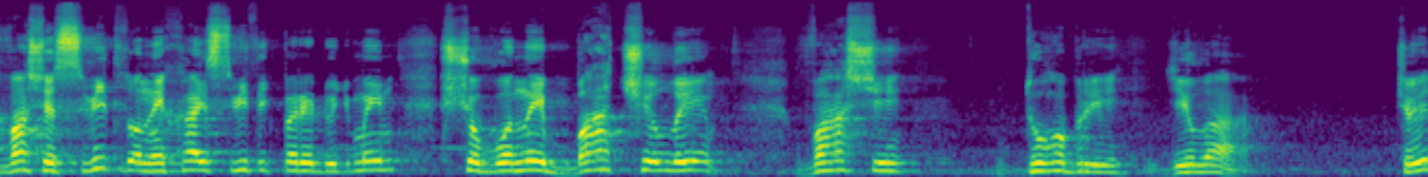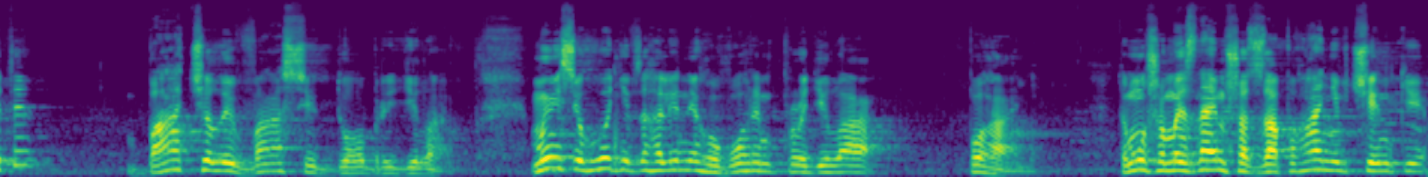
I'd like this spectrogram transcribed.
ваше світло нехай світить перед людьми, щоб вони бачили ваші добрі діла. Чуєте? Бачили ваші добрі діла. Ми сьогодні взагалі не говоримо про діла погані. Тому що ми знаємо, що за погані вчинки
